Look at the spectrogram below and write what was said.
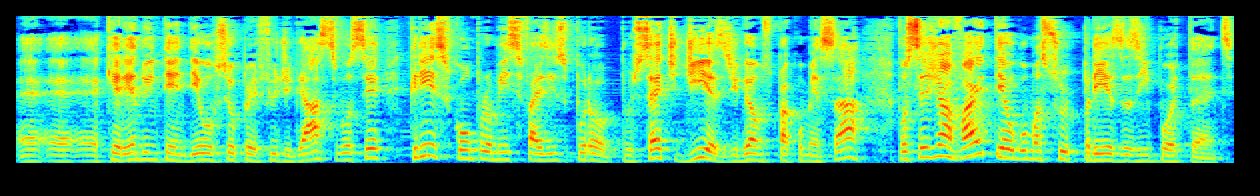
é, é, querendo entender o seu perfil de gasto, se você cria esse compromisso e faz isso por, por sete dias, digamos, para começar, você já vai ter algumas surpresas importantes.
